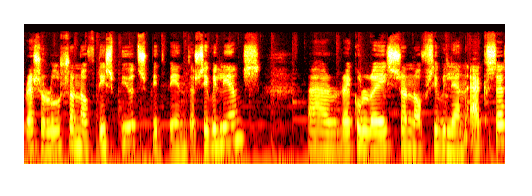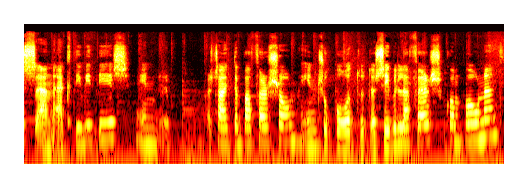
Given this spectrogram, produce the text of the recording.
resolution of disputes between the civilians, uh, regulation of civilian access and activities inside the buffer zone in support to the civil affairs component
